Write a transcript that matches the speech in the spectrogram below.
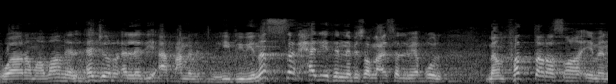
ورمضان الأجر الذي أطعم به. بنص الحديث النبي صلى الله عليه وسلم يقول من فطر صائما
